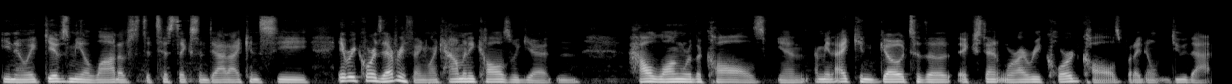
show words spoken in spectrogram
you know, it gives me a lot of statistics and data. I can see it records everything, like how many calls we get and how long were the calls. And I mean, I can go to the extent where I record calls, but I don't do that.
